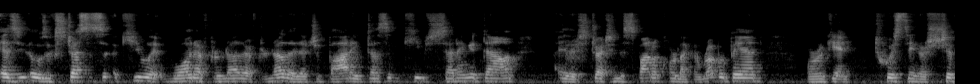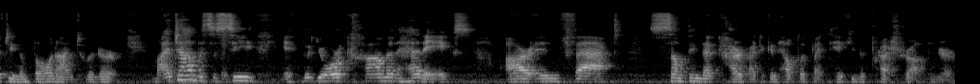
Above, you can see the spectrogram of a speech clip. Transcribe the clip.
as those stresses accumulate one after another after another, that your body doesn't keep shutting it down, either stretching the spinal cord like a rubber band, or again twisting or shifting a bone onto a nerve. My job is to see if your common headaches are in fact something that chiropractic can help with by taking the pressure off the nerve.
